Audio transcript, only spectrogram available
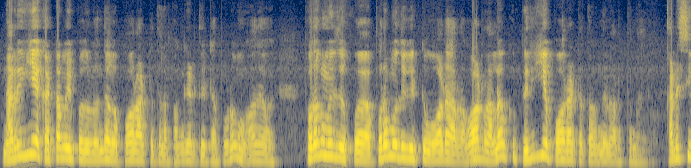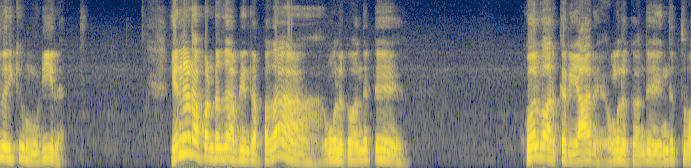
நிறைய கட்டமைப்புகள் வந்து அங்கே போராட்டத்தில் பங்கெடுத்துட்டப்படும் அதை புறமுது ப- புறமுதுகிட்டு ஓட ஓடுற அளவுக்கு பெரிய போராட்டத்தை வந்து நடத்தினாங்க. கடைசி வரைக்கும் முடியல. என்னடா பண்ணுறது அப்படின்றப்ப தான் உங்களுக்கு வந்துட்டு கோல்வார்க்கர் யார்? உங்களுக்கு வந்து இந்துத்துவ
